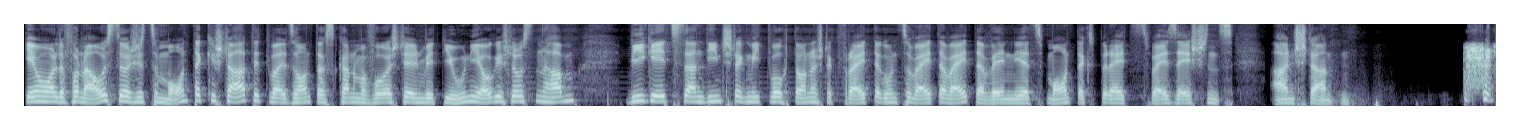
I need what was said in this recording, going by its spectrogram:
Gehen wir mal davon aus, du hast jetzt am Montag gestartet, weil sonntags kann man vorstellen, wird die Uni auch geschlossen haben. Wie geht es dann Dienstag, Mittwoch, Donnerstag, Freitag und so weiter weiter, wenn jetzt montags bereits zwei Sessions anstanden?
